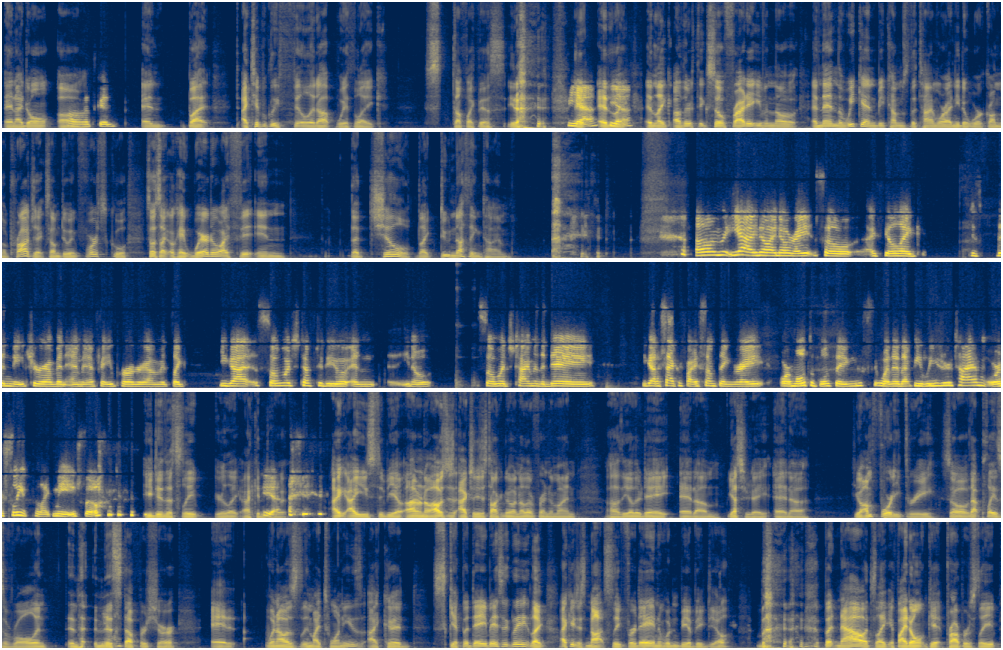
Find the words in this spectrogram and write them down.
and i don't um Oh, that's good. and but i typically fill it up with like stuff like this, you know. Yeah, and, and yeah. like and like other things. So Friday, even though, and then the weekend becomes the time where I need to work on the projects I'm doing for school. So it's like, okay, where do I fit in the chill, like do nothing time? Um, yeah, I know, I know, right? So I feel like just the nature of an MFA program, it's like you got so much stuff to do and you know, so much time in the day. You got to sacrifice something, right? Or multiple things, whether that be leisure time or sleep, like me. So, you do the sleep. You're like, I can do yeah. it. I, I used to be. I don't know. I was just actually just talking to another friend of mine uh, the other day and um yesterday, and uh, you know, I'm 43, so that plays a role in in, in this Yeah. stuff for sure. And when I was in my 20s, I could skip a day basically. Like I could just not sleep for a day, and it wouldn't be a big deal. But but now it's like if I don't get proper sleep,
